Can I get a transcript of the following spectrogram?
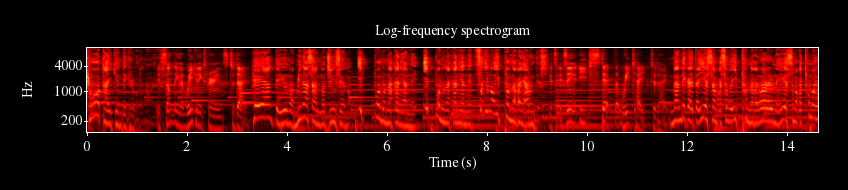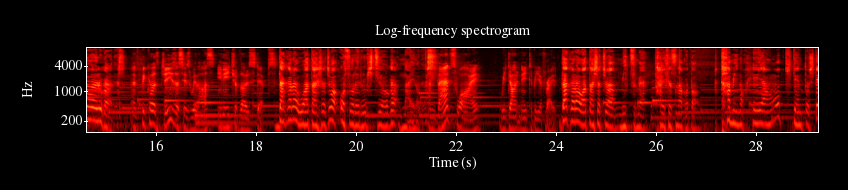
今日体験できることなのです It's something that we can experience today. 平安っていうのは皆さんの人生の一歩の中にあんねん一歩の中にあんねん次の一歩の中にあるんです It's, it's in each step that we take today. なんでか言ったらイエス様がその一歩の中におられるねんイエス様が共におられるからです It's because Jesus is with us in each of those steps. だから私たちは恐れる必要がないのです And that's why we don't need to be afraid. だから私たちは3つ目大切なこと神の平安を起点として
